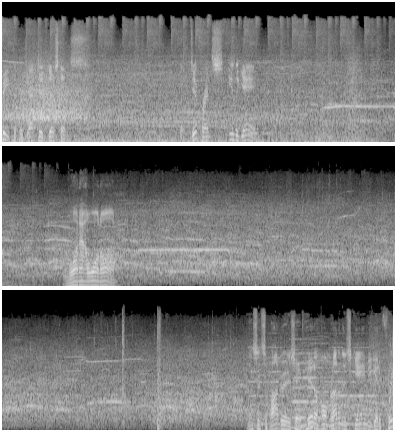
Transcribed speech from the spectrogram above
feet the projected distance. The difference in the game. One out, one on. Since the Padres have hit a home run in this game, you get a free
